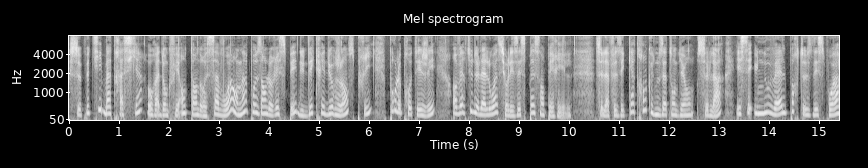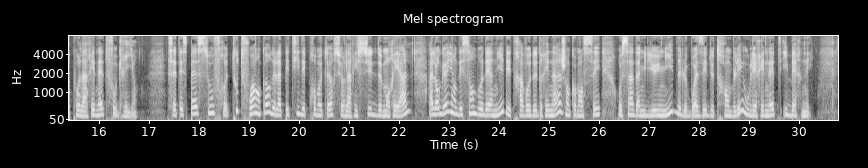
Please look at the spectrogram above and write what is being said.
Ce petit batracien aura donc fait entendre sa voix en imposant le respect du décret d'urgence pris pour le protéger en vertu de la loi sur les espèces en péril. Cela faisait quatre ans que nous attendions cela et c'est une nouvelle porteuse d'espoir pour la rainette faugrillon. Cette espèce souffre toutefois encore de l'appétit des promoteurs sur la rive sud de Montréal. À Longueuil, en décembre dernier, des travaux de drainage ont commencé au sein d'un milieu humide, le boisé de Tremblay, où les rainettes hibernaient.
